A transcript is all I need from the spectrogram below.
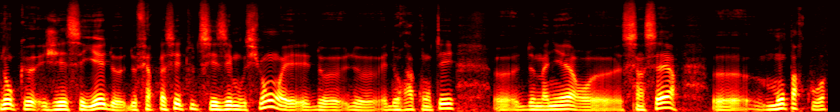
Donc euh, j'ai essayé de, faire passer toutes ces émotions et de, raconter euh, de manière euh, sincère mon parcours.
